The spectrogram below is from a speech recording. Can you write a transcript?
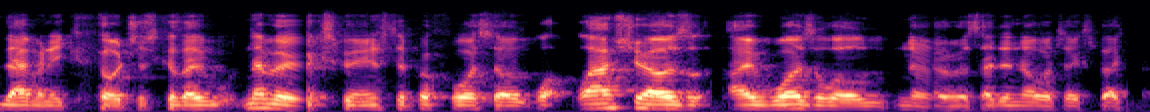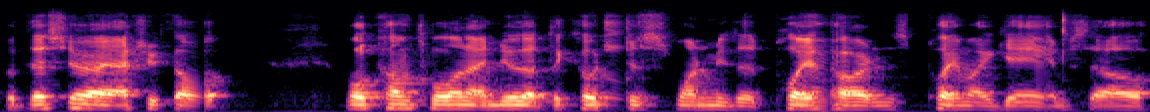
that many coaches because I never experienced it before. So last year I was I was a little nervous. I didn't know what to expect, but this year I actually felt more comfortable, and I knew that the coaches wanted me to play hard and play my game. So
